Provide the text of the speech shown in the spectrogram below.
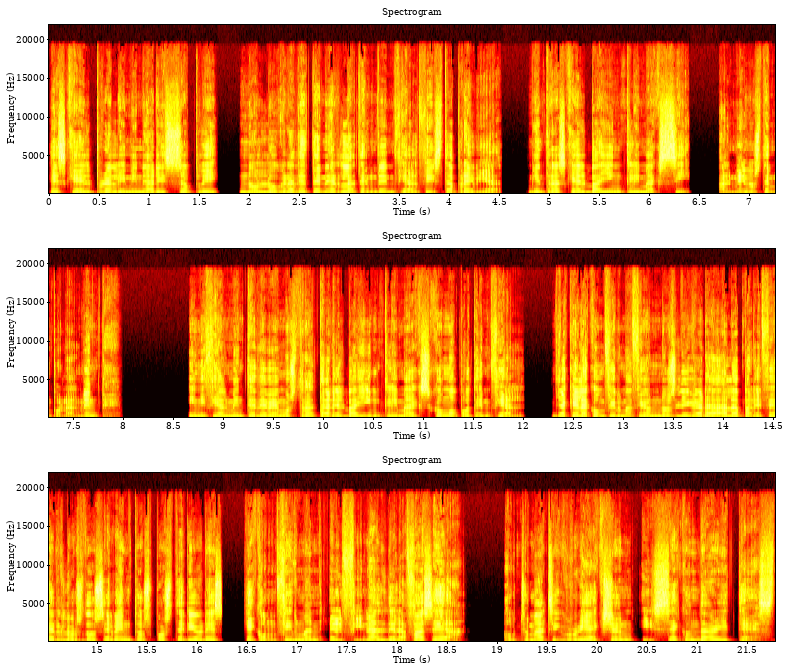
es que el Preliminary Supply no logra detener la tendencia alcista previa, mientras que el Buying Climax sí, al menos temporalmente. Inicialmente debemos tratar el Buying Climax como potencial, ya que la confirmación nos llegará al aparecer los dos eventos posteriores que confirman el final de la fase A, Automatic Reaction y Secondary Test.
